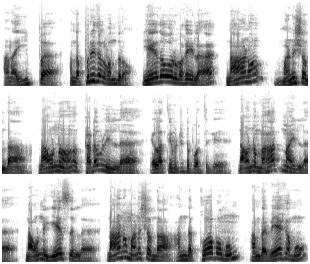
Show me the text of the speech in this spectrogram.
ஆனா இப்ப அந்த புரிதல் வந்துடும் ஏதோ ஒரு வகையில நானும் மனுஷன்தான். நான் ஒன்றும் கடவுள் இல்லை. எல்லாத்தையும் விட்டுட்டு போகிறதுக்கு நான் ஒன்றும் மகாத்மா இல்லை. நான் ஒன்றும் இயேசு இல்லை. நானும் மனுஷன்தான் அந்த கோபமும் அந்த வேகமும்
